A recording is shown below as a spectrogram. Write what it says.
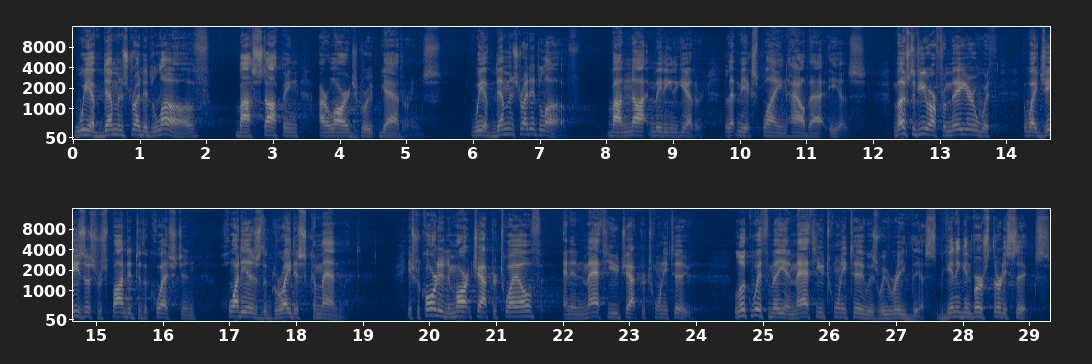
we have demonstrated love by stopping our large group gatherings. We have demonstrated love by not meeting together. Let me explain how that is. Most of you are familiar with the way Jesus responded to the question, What is the greatest commandment? It's recorded in Mark chapter 12 and in Matthew chapter 22. Look with me in Matthew 22 as we read this, beginning in verse 36.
